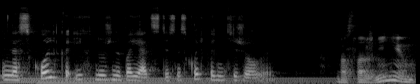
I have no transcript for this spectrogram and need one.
насколько их нужно бояться, то есть насколько они тяжелые? Осложнения,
